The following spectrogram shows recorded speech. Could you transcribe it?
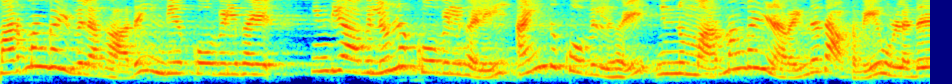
மர்மங்கள் விலகாத இந்திய கோவில்கள். இந்தியாவில் உள்ள கோவில்களில் ஐந்து கோவில்கள் இன்னும் மர்மங்கள் நிறைந்ததாகவே உள்ளது.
